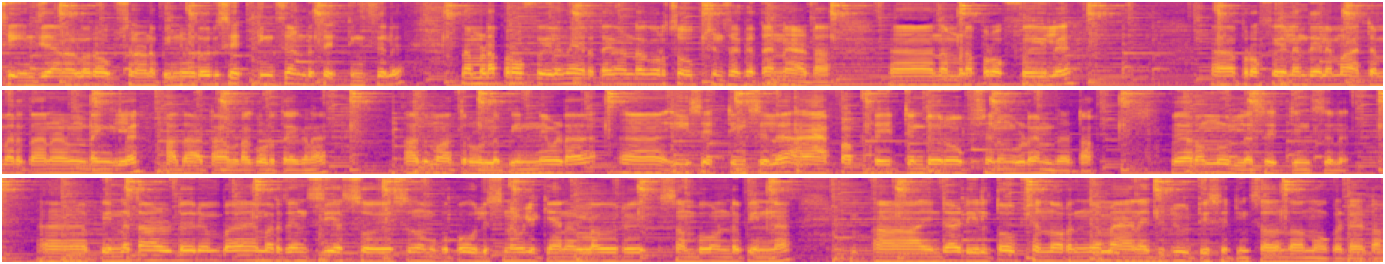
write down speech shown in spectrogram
ചേഞ്ച് ചെയ്യാനുള്ള ഒരു ഓപ്ഷനാണ് പിന്നെ ഇവിടെ ഒരു സെറ്റിങ്സ് ഉണ്ട്. സെറ്റിങ്സിൽ നമ്മുടെ പ്രൊഫൈൽ നേരത്തെ കണ്ട കുറച്ച് ഓപ്ഷൻസ് ഒക്കെ തന്നെ കേട്ടോ. നമ്മുടെ പ്രൊഫൈൽ പ്രൊഫൈൽ എന്തെങ്കിലും മാറ്റം വരുത്താനുണ്ടെങ്കിൽ അതാട്ടോ അവിടെ കൊടുത്തേക്കണേ. അത് മാത്രമേ ഉള്ളൂ. പിന്നെ ഇവിടെ ഈ സെറ്റിങ്സിൽ ആപ്പ് അപ്ഡേറ്റിന്റെ ഒരു ഓപ്ഷനും കൂടെ ഉണ്ട് കേട്ടോ. വേറൊന്നുമില്ല സെറ്റിങ്സിൽ പിന്നെ താഴോട്ട് വരുമ്പോൾ എമർജൻസി എസ് ഒ എസ് നമുക്ക് പോലീസിനെ വിളിക്കാനുള്ള ഒരു സംഭവമുണ്ട്. പിന്നെ അതിന്റെ അടിയിലത്തെ ഓപ്ഷൻ എന്ന് പറഞ്ഞാൽ മാനേജ് ഡ്യൂട്ടി സെറ്റിങ്സ് അതെന്താണെന്ന് നോക്കട്ടെ കേട്ടോ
